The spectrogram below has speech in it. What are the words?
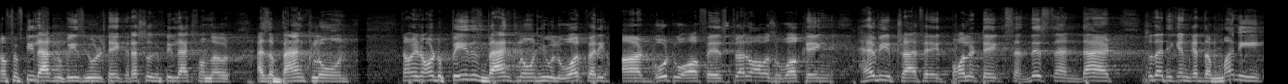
Now 50 lakh rupees he will take rest of 50 lakhs from the as a bank loan. Now in order to pay this bank loan, he will work very hard, go to office, 12 hours working, heavy traffic, politics and this and that, so that he can get the money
